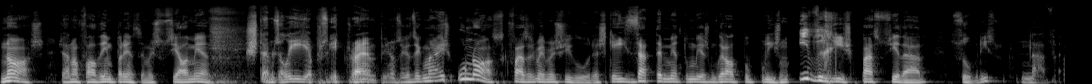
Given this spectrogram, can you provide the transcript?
nós, já não falo da imprensa, mas socialmente, estamos ali a perseguir Trump e não sei o que mais, o nosso, que faz as mesmas figuras, que é exatamente o mesmo grau de populismo e de risco para a sociedade, sobre isso, nada.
